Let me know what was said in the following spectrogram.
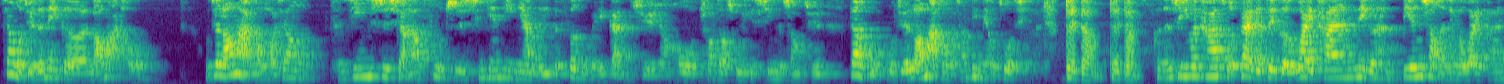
像我觉得那个老码头，我觉得老码头好像曾经是想要复制新天地那样的一个氛围感觉，然后创造出一个新的商圈。但我我觉得老码头好像并没有做起来。对的，对的，可能是因为它所在的这个外滩，那个很边上的那个外滩，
